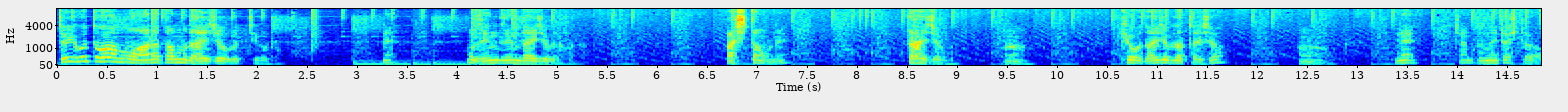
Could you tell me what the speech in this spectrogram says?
ということはもうあなたも大丈夫っていうこと。ね。もう全然大丈夫だから。明日もね大丈夫。うん。今日大丈夫だったでしょ？うん。ね。ちゃんと寝た人は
